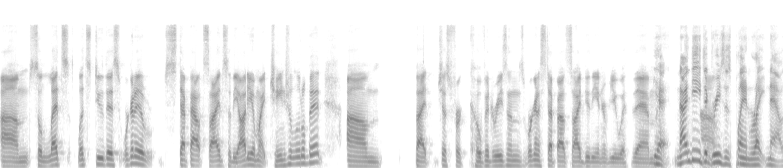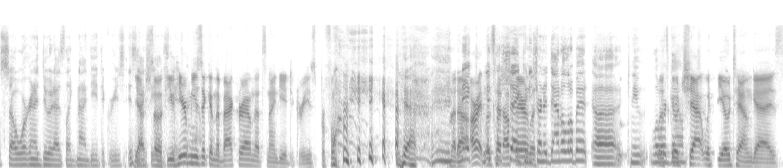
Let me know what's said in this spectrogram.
Um, so let's let's do this. We're gonna step outside, so the audio might change a little bit. Um, but just for COVID reasons, we're gonna step outside, do the interview with them. Yeah, 98 um, degrees is playing right now, so we're gonna do it as like 98 degrees. Is yeah, actually so if you hear right music now. in the background, that's 98 degrees performing. yeah. But uh, Nick, all right, let's head out there. Can you turn it down a little bit? Uh, can you lower let's it down? go chat with the O Town guys.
